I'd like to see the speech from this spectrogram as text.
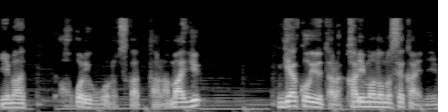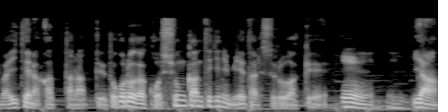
今誇り心使ったな。まあゆ逆を言うたら借り物の世界に今いてなかったなっていうところがこう瞬間的に見えたりするわけやんっ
